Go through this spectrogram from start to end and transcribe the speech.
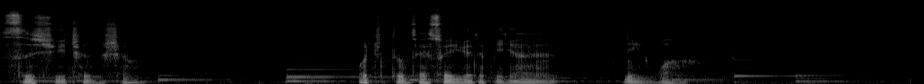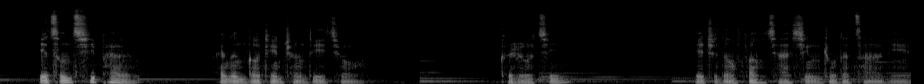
思绪成伤，我只能在岁月的彼岸凝望。也曾期盼还能够天长地久。可如今，也只能放下心中的杂念，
